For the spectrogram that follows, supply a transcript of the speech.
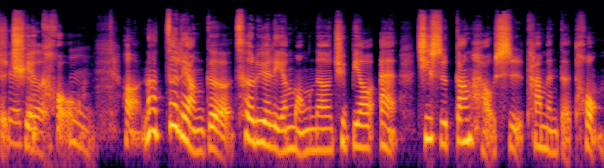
的缺口，嗯、好，那这两个策略联盟呢，去标案，其实刚好是他们的痛，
